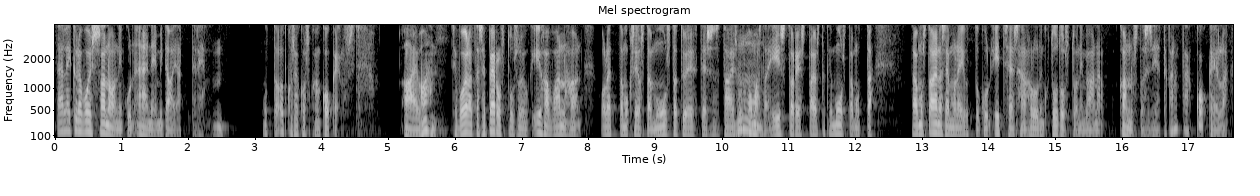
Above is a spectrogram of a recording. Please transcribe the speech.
täällä ei kyllä voi sanoa niin kuin ääneen, mitä ajattelee. Mm. Mutta ootko sä koskaan kokeillut sitä? Aivan. Se voi olla, että se perustuu sun ihan vanhaan olettamukseen jostain muusta työyhteisössä tai sun mm. omasta historiasta tai jostakin muusta, mutta tämä on musta aina semmoinen juttu, kun itseensä haluaa niin tutustua, niin mä aina kannustaisin siihen, että kannattaa kokeilla –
